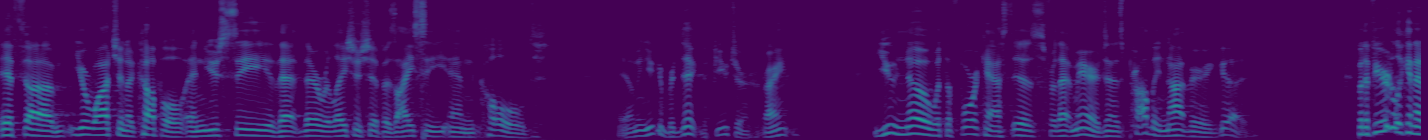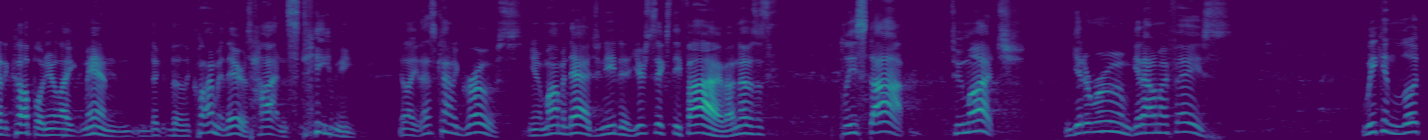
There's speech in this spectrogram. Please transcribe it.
If um, you're watching a couple and you see that their relationship is icy and cold, I mean, you can predict the future, right? You know what the forecast is for that marriage, and it's probably not very good. But if you're looking at a couple and you're like, man, the, the, the climate there is hot and steamy, you're like, that's kind of gross. You know, mom and dad, you need to, you're 65. I know this, please stop. Too much. Get a room. Get out of my face. We can look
